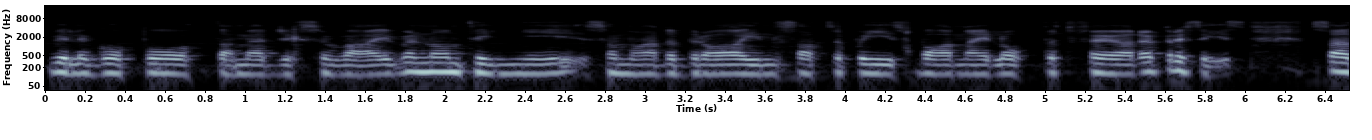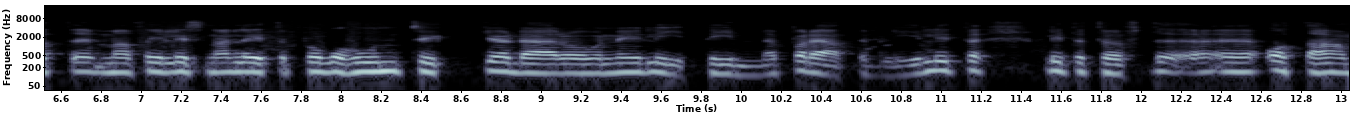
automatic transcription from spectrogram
ville gå på 8 Magic Survivor någonting i, som hade bra insatser på isbana i loppet före precis. Så att eh, man får ju lyssna lite på vad hon tycker där och hon är lite inne på det att det blir lite, lite tufft. Eh, åtta,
